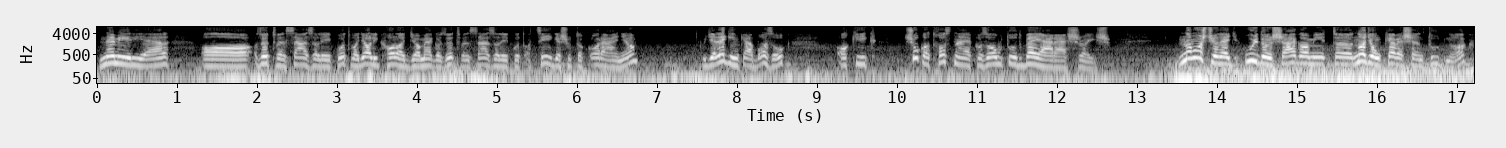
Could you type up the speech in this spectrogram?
nem éri el a, az 50%-ot, vagy alig haladja meg az 50%-ot a céges utak aránya, ugye leginkább azok, akik sokat használják az autót bejárásra is. Na most jön egy újdonság, amit nagyon kevesen tudnak,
